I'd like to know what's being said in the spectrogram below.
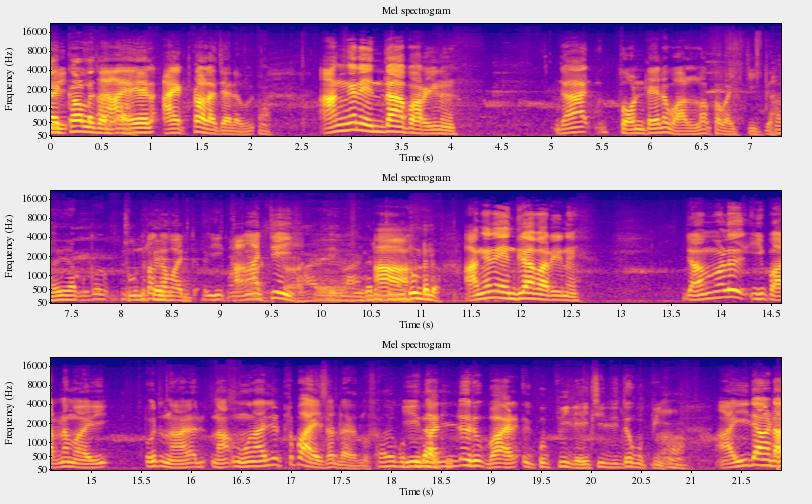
അയക്കാനുള്ള ചെലവ്. അങ്ങനെ എന്താ പറയണ്? ഞാൻ തൊണ്ടയിലെ വെള്ളമൊക്കെ വറ്റിക്കുക ചുണ്ടൊക്കെ ഈ കാറ്റേ. അങ്ങനെ എന്തിനാ പറയണേ? നമ്മൾ ഈ പറഞ്ഞ മാതിരി ഒരു നാല് മൂന്നാൽ ലിറ്റർ പായസം ഉണ്ടായിരുന്നു. ഈ നല്ലൊരു കുപ്പിയില്ലേ ഈ ചില്ലിന്റെ കുപ്പി. അതിലാണ്ട്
